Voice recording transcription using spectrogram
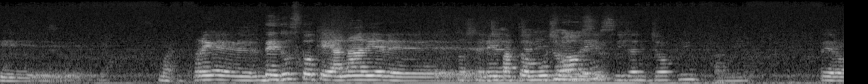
Y Bueno, deduzco que a nadie le, impactó mucho, Joplin, pero...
